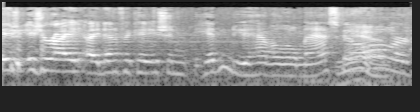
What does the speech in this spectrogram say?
is, is your identification hidden? Do you have a little mask at all? Or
